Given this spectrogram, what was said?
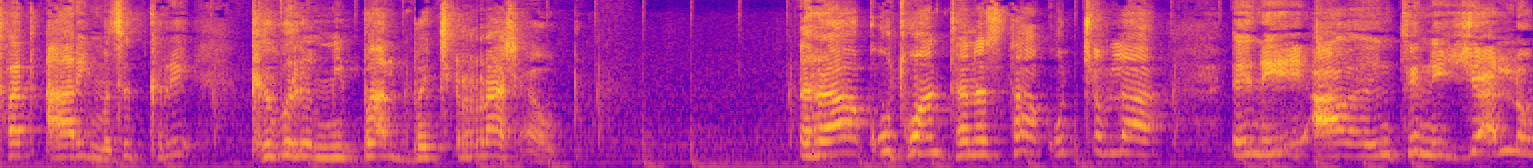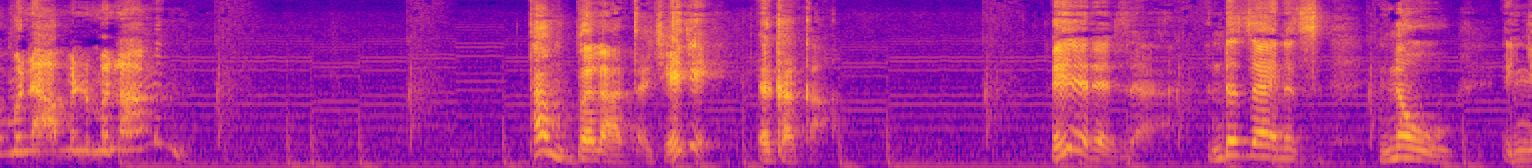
ፈጣሪ ምስክሬ ክብር የሚባል በጭራሽ አይወዱ። ራቁቷን ተነስታ ቁጭ ብላ እኔ እንትን ይዣለሁ ምናምን ምናምን ተንበላጠች። ሄጄ እከካ ይደዛ እንደዛ አይነት ነው። እኛ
